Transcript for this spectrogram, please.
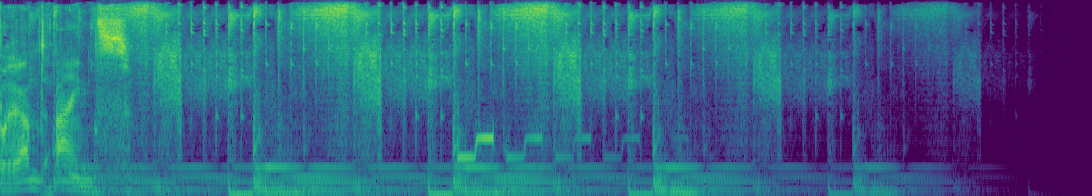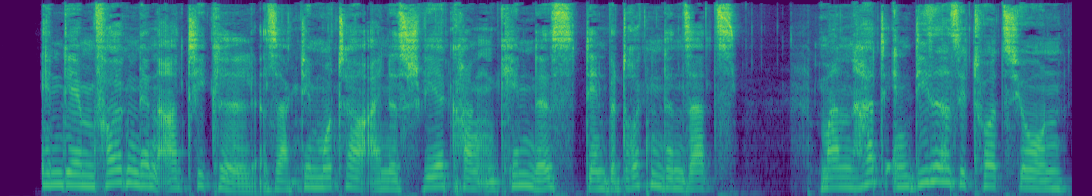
Brand 1 In dem folgenden Artikel sagt die Mutter eines schwerkranken Kindes den bedrückenden Satz Man hat in dieser Situation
